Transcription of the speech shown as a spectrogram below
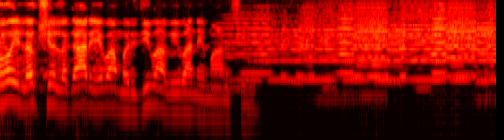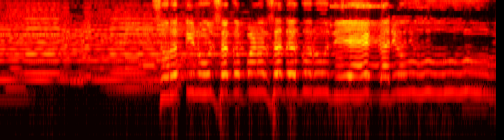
હોય લક્ષ્ય લગાર એવા મરજીવા વિવાને માણસે સુરતીનું સગપણ સદગુરુજીએ કર્યું.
